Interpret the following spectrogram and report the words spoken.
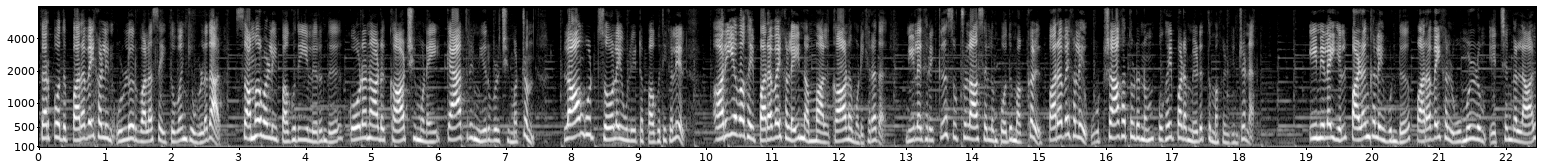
தற்போது பறவைகளின் உள்ளூர் வலசை துவங்கி உள்ளதால் சமவெளி பகுதியிலிருந்து கோடநாடு காட்சி முனை கேத்ரின் நீர்வீழ்ச்சி மற்றும் லாங்வுட் சோலை உள்ளிட்ட பகுதிகளில் அரிய வகை பறவைகளை நம்மால் காண முடிகிறது. நீலகிரிக்கு சுற்றுலா செல்லும் போது மக்கள் பறவைகளை உற்சாகத்துடனும் புகைப்படம் எடுத்து மகிழ்கின்றனர். இந்நிலையில் பழங்களை உண்டு பறவைகள் உமிழும் எச்சங்களால்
